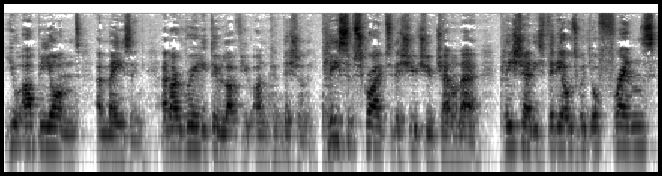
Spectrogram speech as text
You are beyond amazing. And I really do love you unconditionally. Please subscribe to this YouTube channel now. Please share these videos with your friends,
